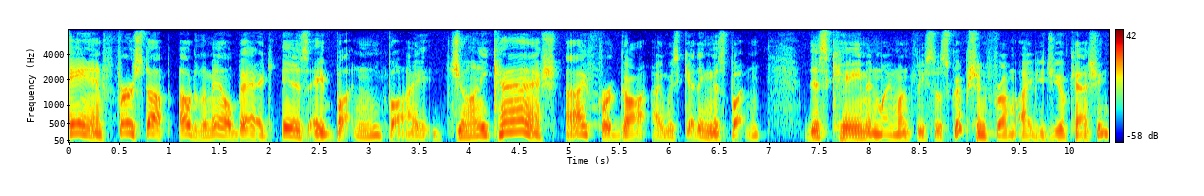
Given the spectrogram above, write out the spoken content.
And first up out of the mailbag is a button by Johnny Cash. I forgot I was getting this button. This came in my monthly subscription from IB Geocaching.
